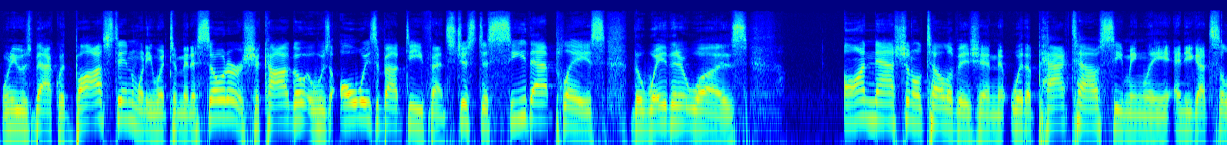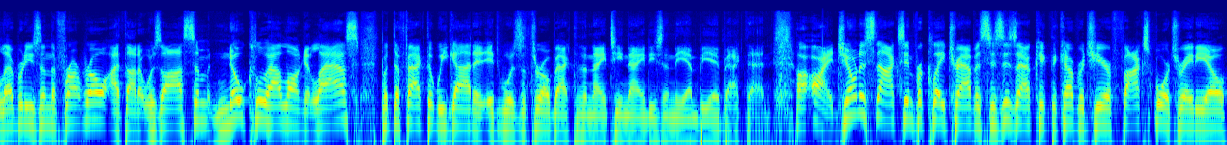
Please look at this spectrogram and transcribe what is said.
When he was back with Boston, when he went to Minnesota or Chicago, it was always about defense. Just to see that place the way that it was on national television with a packed house seemingly and you got celebrities in the front row. I thought it was awesome. No clue how long it lasts but the fact that we got it it was a throwback to the 1990s in the nba back then. Uh, all right jonas knox in for clay travis. This is outkick the coverage here fox sports radio.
